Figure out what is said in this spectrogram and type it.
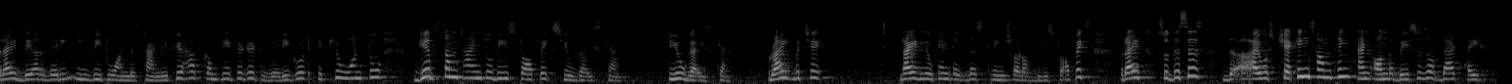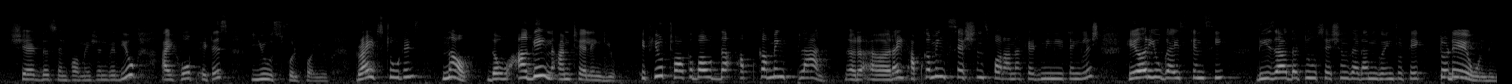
right? They are very easy to understand. If you have completed it very good. If you want to give some time to these topics you guys can. You guys can. Right bache right you can take the screenshot of these topics. Right so this is the, i was checking something and on the basis of that i shared this information with you. I hope it is useful for you. Right students? Now the again i'm telling you if you talk about the upcoming plan uh, uh, right upcoming sessions for Unacademy NEET English here you guys can see these are the two sessions that i'm going to take today only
